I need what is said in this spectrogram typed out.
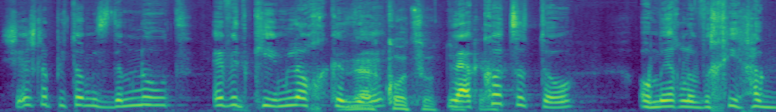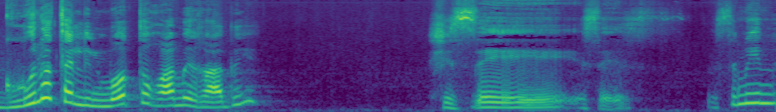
שיש לו פתאום הזדמנות, עבד כי ימלוך כזה, לעקוץ אותו, לעקוץ אותו, אומר לו, וכי הגון אתה ללמוד תורה מרבי? שזה זה, זה מין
